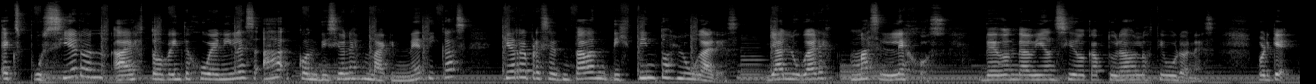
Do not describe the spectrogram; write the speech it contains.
expusieron a estos 20 juveniles a condiciones magnéticas que representaban distintos lugares, ya lugares más lejos de donde habían sido capturados los tiburones. Porque,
